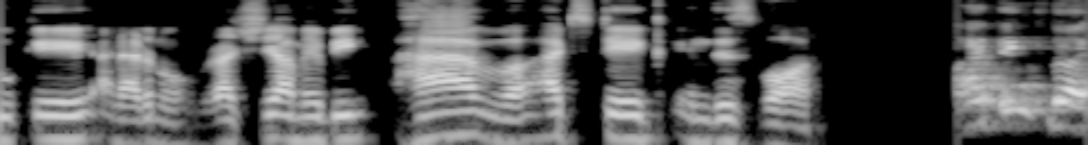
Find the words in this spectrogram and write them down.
UK, and I don't know, Russia maybe, have uh, at stake in this war? I think the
